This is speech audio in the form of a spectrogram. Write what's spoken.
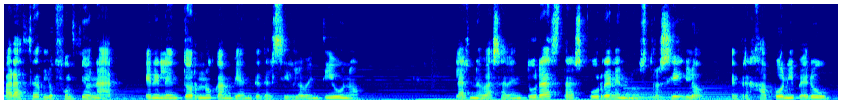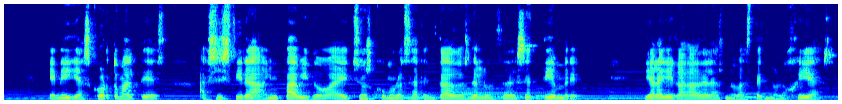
para hacerlo funcionar en el entorno cambiante del siglo XXI. Las nuevas aventuras transcurren en nuestro siglo, entre Japón y Perú. En ellas Corto Maltés asistirá impávido a hechos como los atentados del 11 de septiembre y a la llegada de las nuevas tecnologías.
